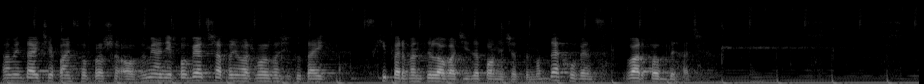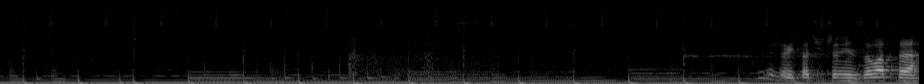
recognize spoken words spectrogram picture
Pamiętajcie Państwo proszę o wymianie powietrza, ponieważ można się tutaj zhiperwentylować i zapomnieć o tym oddechu, więc warto oddychać. Jeżeli to ćwiczenie jest za łatwe,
